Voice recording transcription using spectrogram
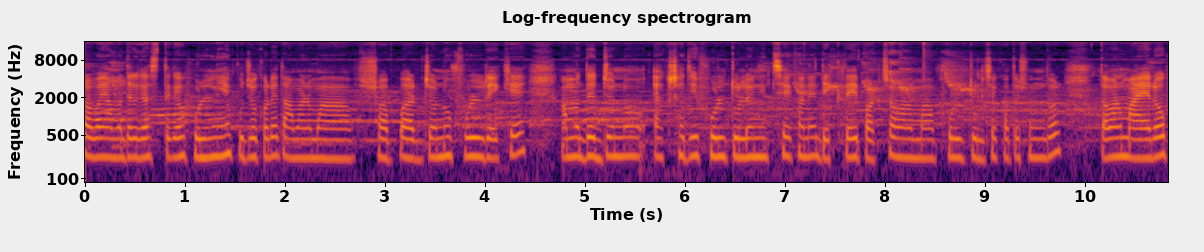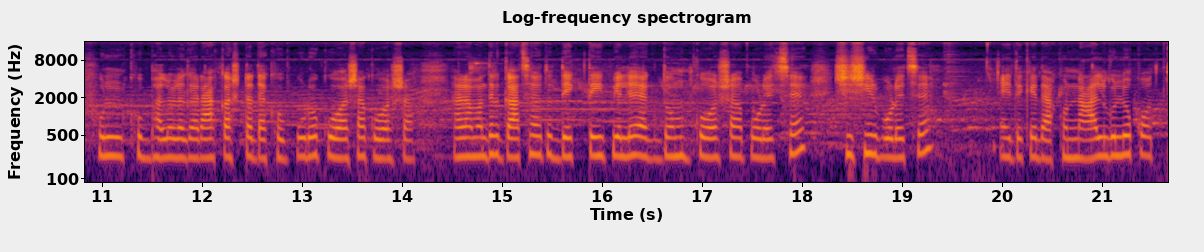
সবাই আমাদের কাছ থেকে ফুল নিয়ে পুজো করে। তো আমার মা সবার জন্য ফুল রেখে আমাদের জন্য এক সাজি ফুল তুলে নিচ্ছে এখানে। দেখতেই পারছ আমার মা ফুল তুলছে কত সুন্দর। তো আমার মায়েরও ফুল খুব ভালো লাগে। আর আকাশটা দেখো পুরো কুয়াশা কুয়াশা। আর আমাদের গাছে হয়তো দেখতেই পেলে একদম কুয়াশা পড়েছে, শিশির পড়েছে। এই দিকে দেখো, নালগুলো কত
